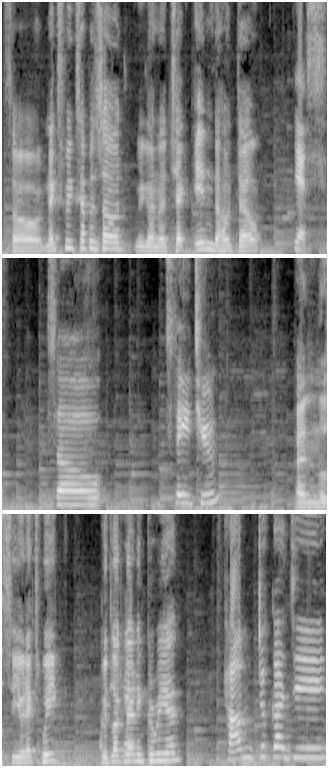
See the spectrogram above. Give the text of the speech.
So next week's episode, we're gonna check in the hotel Yes. So stay tuned. and we'll see you next week. Good luck Okay. learning Korean. 다음 주까지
